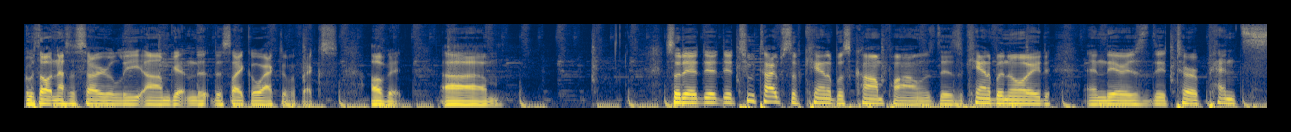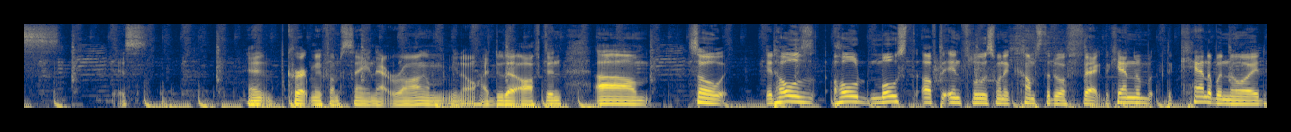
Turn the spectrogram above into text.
without necessarily um, getting the, the, psychoactive effects of it. Um, so there, there, there, are two types of cannabis compounds. There's a cannabinoid, and there's the terpents. And correct me if I'm saying that wrong. I'm, you know, I do that often. Um, so it holds hold most of the influence when it comes to the effect. The, cannab- the cannabinoid,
